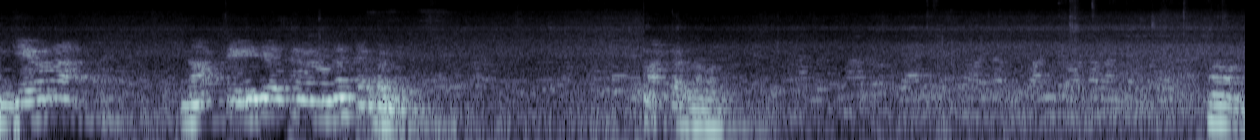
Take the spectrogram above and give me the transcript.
ఇంకేమైనా నాకు తెలియజేసిన ఉన్నా చెప్పండి. మాట్లాడదాం అవును.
